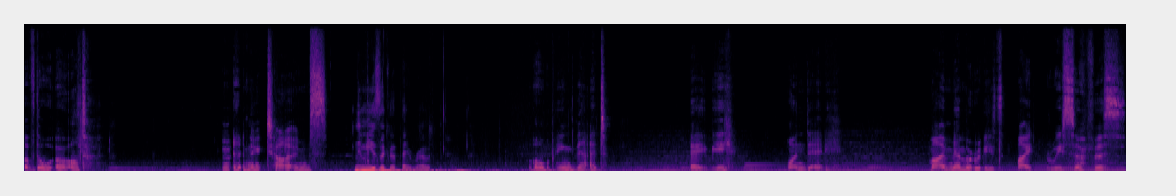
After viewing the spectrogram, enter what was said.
of the world many times, The music that they wrote. hoping that maybe one day my memories might resurface.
